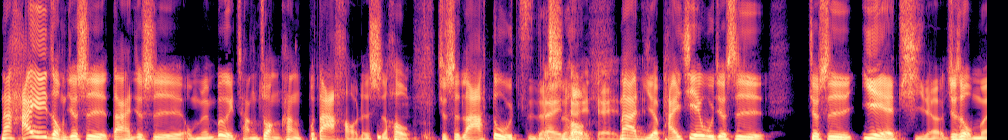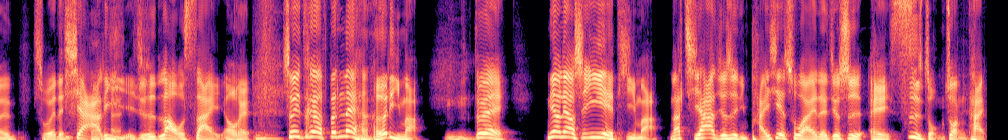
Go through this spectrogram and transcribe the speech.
那还有一种就是，当然就是我们胃肠状况不大好的时候，就是拉肚子的时候，对对对。对那你的排泄物就是就是液体了，就是我们所谓的下痢，也就是落塞。OK，所以这个分类很合理嘛，嗯，对。尿尿是液体嘛，那其他的就是你排泄出来的就是哎四种状态，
